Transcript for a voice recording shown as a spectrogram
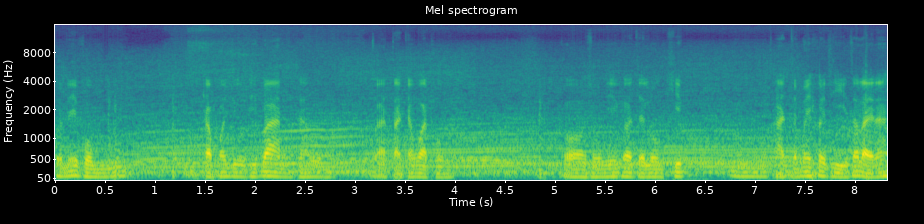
วันนี้ผมกลับมาอยู่ที่บ้านครับมว่าต่างจังหวัดผม ก็ช่วงนี้ก็จะลงคลิปอาจจะไม่ค่อยถี่เท่าไหร่นะ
